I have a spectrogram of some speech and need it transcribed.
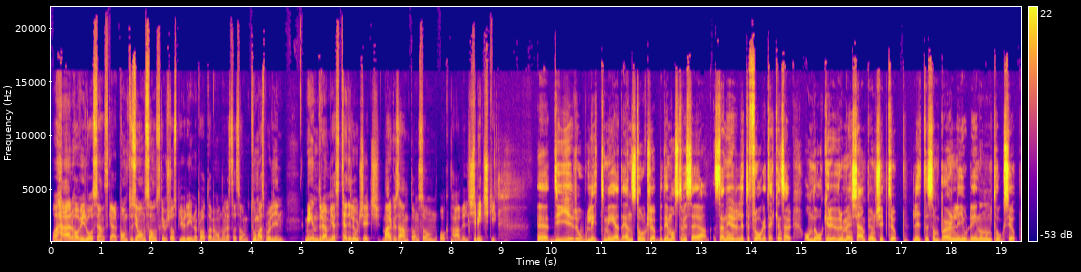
Och här har vi då svenskar. Pontus Jansson ska vi förstås bjuda in och prata med honom nästa säsong. Thomas Brolin, min drömgäst Teddy Lucic, Marcus Antonsson och Pavel Cibicki. Eh, det är ju roligt med en stor klubb, det måste vi säga. Sen är det lite frågetecken så här. Om du åker ur med en Championship-trupp, lite som Burnley gjorde innan de tog sig upp.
